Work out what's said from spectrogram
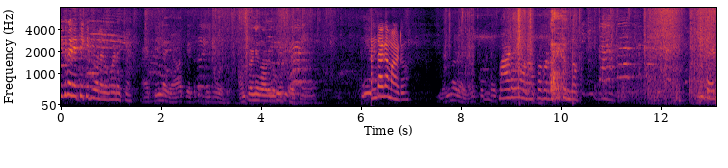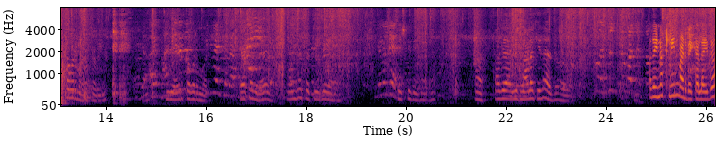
ಇದು ಬೇರೆ ತಿಕ್ಕಿದೀವಲ್ಲ ಇವಾಗ ಮಾಡೋಕ್ಕೆ? ಅಡ್ಡಿಲ್ಲ ಯಾವ್ದು ಬೇಕಾದ್ರೂ ತಿನ್ಬೋದು. ಅಂದ್ಕೊಂಡಿದ್ದಾಗಲೂ ಅಂದಾಗ ಮಾಡು. ಮಾಡು ಅವ್ರ ಅಪ್ಪ ಬರ್ತಾರೆ ತಿಂದು ಎರಡು ಕವರ್ ಮಾಡೋ ಪ್ರವೀಣ. ಇದು ಎರಡು ಕವರ್ ಮಾಡಿ. ಯಾಕಂದರೆ ಒಂದೇ ಸತಿಗೆ ಎಷ್ಟಿದೆ ಹಾಂ ಅದೇ ಇದು ನಾಲ್ಕಿದೆ ಅದು ಅದು ಇನ್ನೂ ಕ್ಲೀನ್ ಮಾಡಬೇಕಲ್ಲ ಇದು?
